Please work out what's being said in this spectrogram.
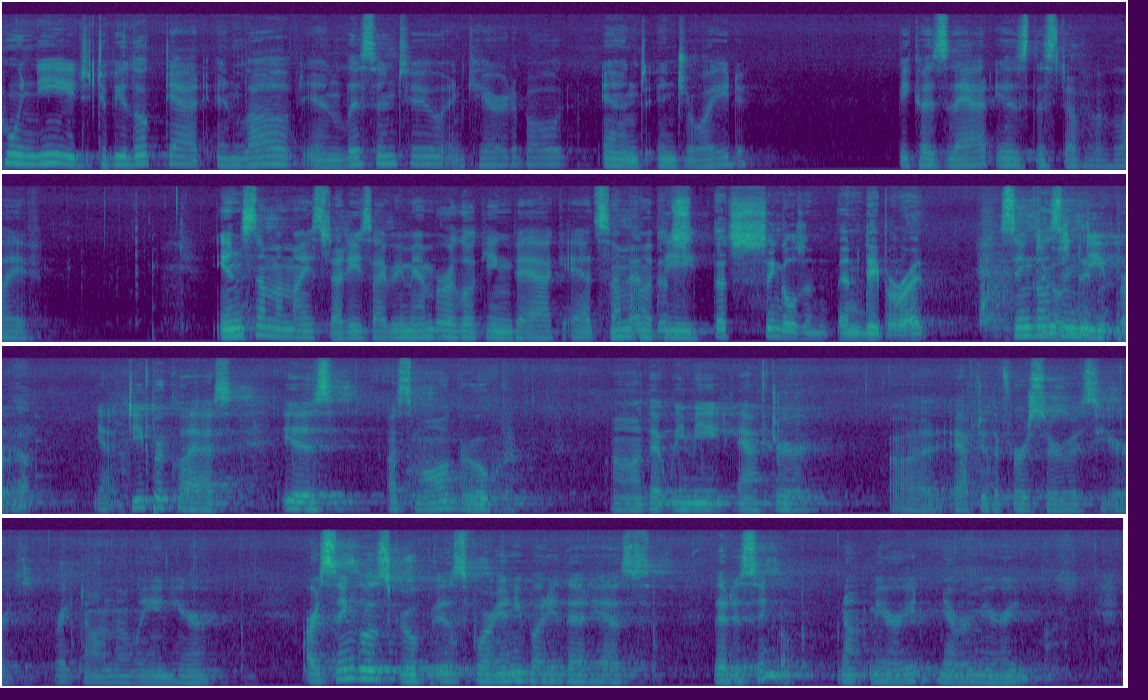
who need to be looked at and loved and listened to and cared about and enjoyed because that is the stuff of life. In some of my studies, I remember looking back at some And of the that's singles and, and deeper, right? singles, and deeper. Yeah. Yeah, deeper class is a small group uh, that we meet after uh, after the first service here. It's right down the lane here. Our singles group is for anybody that has that is single, not married, never married,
